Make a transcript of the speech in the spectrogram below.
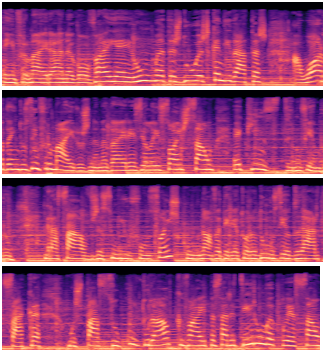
A enfermeira Ana Gouveia é uma das duas candidatas à Ordem dos Enfermeiros na Madeira. As eleições são a 15 de novembro. Graça Alves assumiu funções como nova diretora do Museu de Arte Sacra, um espaço cultural cultural que vai passar a ter uma coleção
